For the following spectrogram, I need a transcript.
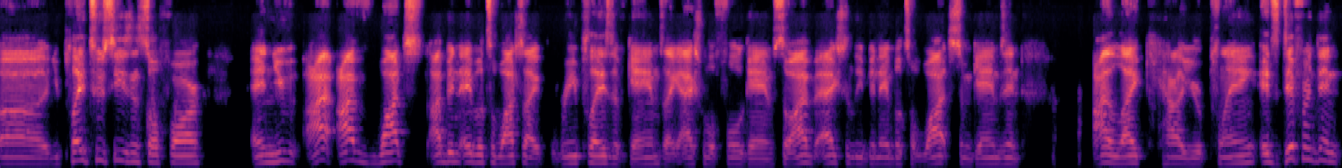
uh you played two seasons so far and you I I've watched I've been able to watch like replays of games, like actual full games. So I've actually been able to watch some games and I like how you're playing. It's different than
